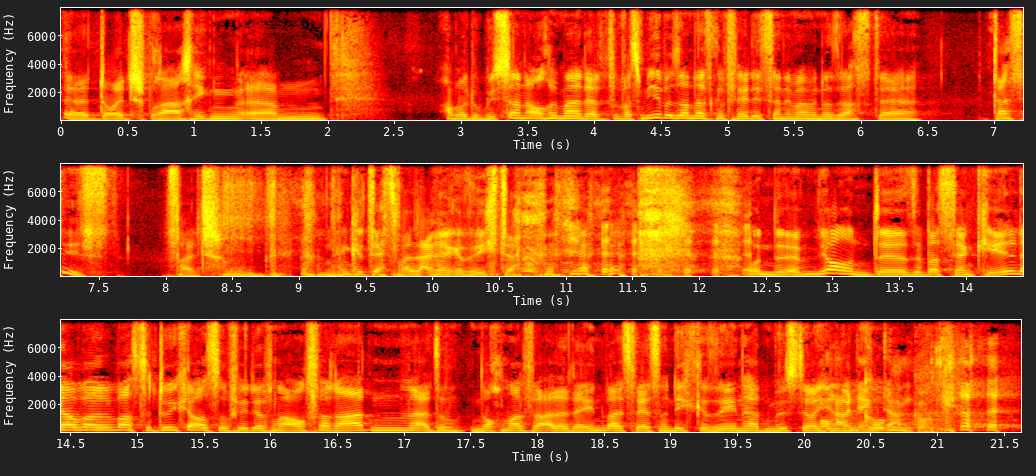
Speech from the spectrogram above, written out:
äh, deutschsprachigen. Ähm, aber du bist dann auch immer, das, was mir besonders gefällt, ist dann immer, wenn du sagst, äh, das ist Falsch. Und dann gibt es erstmal lange Gesichter. und ähm, ja, und äh, Sebastian Kehl, da war, warst du durchaus, so viel dürfen wir auch verraten. Also nochmal für alle der Hinweis, wer es noch nicht gesehen hat, müsst ihr euch Unbedingt angucken. angucken.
